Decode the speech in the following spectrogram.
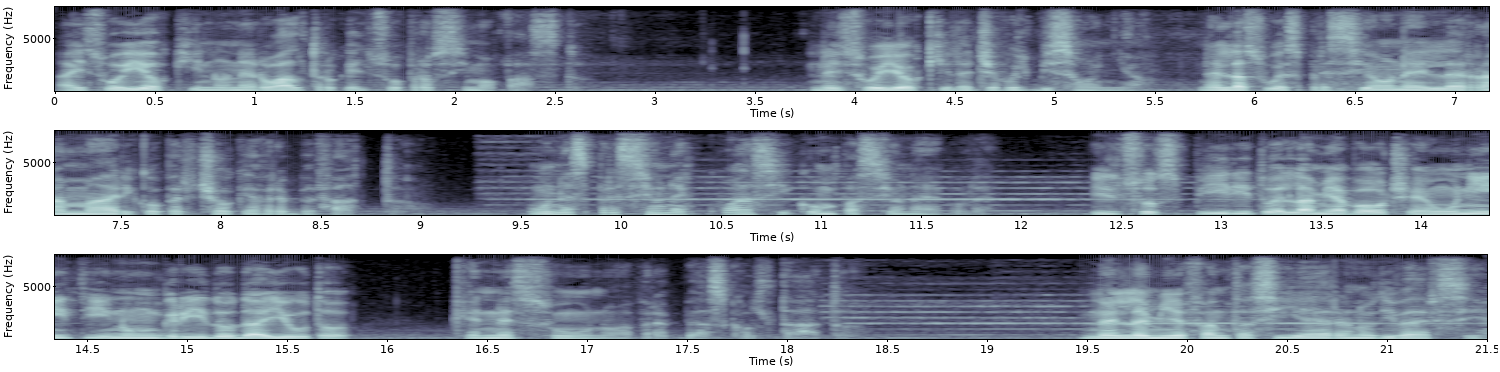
Ai suoi occhi non ero altro che il suo prossimo pasto. Nei suoi occhi leggevo il bisogno, nella sua espressione il rammarico per ciò che avrebbe fatto un'espressione quasi compassionevole. Il suo spirito e la mia voce uniti in un grido d'aiuto che nessuno avrebbe ascoltato. Nelle mie fantasie erano diversi,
